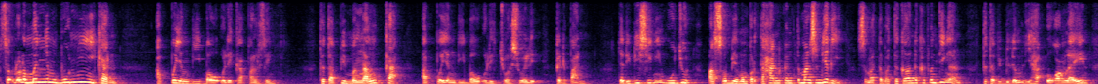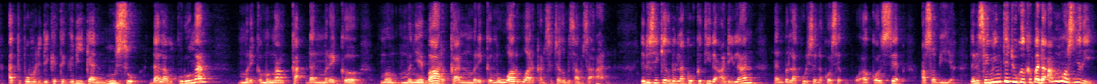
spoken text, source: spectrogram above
seolah-olah menyembunyikan apa yang dibawa oleh kapal sing. Tetapi mengangkat apa yang dibawa oleh Suelik ke depan. Jadi di sini wujud asabiyah mempertahankan teman sendiri semata-mata kerana kepentingan. Tetapi bila melihat orang lain ataupun boleh dikategorikan musuh dalam kurungan, mereka mengangkat dan mereka menyebarkan, mereka mewar-warkan secara besar-besaran. Jadi kira berlaku ketidakadilan dan berlaku di sana konsep uh, konsep asabiyah. Dan saya minta juga kepada UMNO sendiri.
